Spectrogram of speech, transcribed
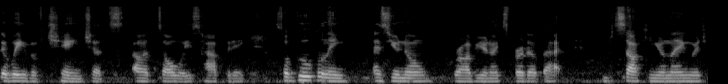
the wave of change that's uh, it's always happening. So googling, as you know, Rob, you're an expert of that. I'm talking your language.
